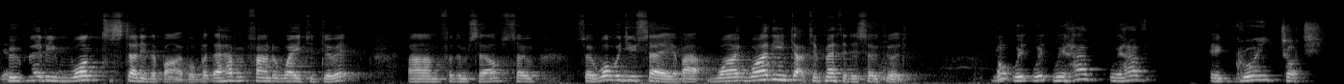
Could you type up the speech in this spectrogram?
yeah. who maybe want to study the Bible, but they haven't found a way to do it um, for themselves. So so what would you say about why why the inductive method is so good? No, we, we, we have we have a growing church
